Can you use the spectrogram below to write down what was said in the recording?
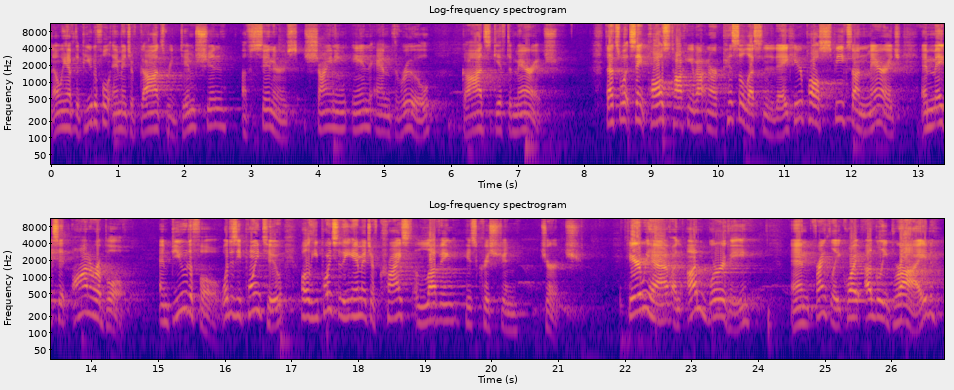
Now we have the beautiful image of God's redemption of sinners shining in and through God's gift of marriage. That's what St. Paul's talking about in our epistle lesson today. Here, Paul speaks on marriage and makes it honorable and beautiful. What does he point to? Well, he points to the image of Christ loving his Christian church. Here we have an unworthy and, frankly, quite ugly bride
